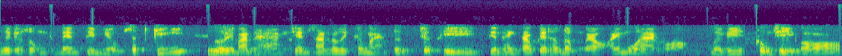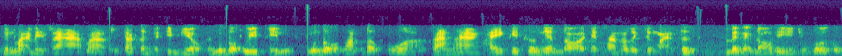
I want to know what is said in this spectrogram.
người tiêu dùng nên tìm hiểu rất kỹ người bán hàng trên sàn giao dịch thương mại điện tử trước khi tiến hành giao kết hợp đồng với họ hay mua hàng của họ. Bởi vì không chỉ có khuyến mại về giá mà chúng ta cần phải tìm hiểu cái mức độ uy tín, mức độ hoạt động của gian hàng hay cái thương nhân đó ở trên sàn giao dịch thương mại điện tử. Bên cạnh đó thì chúng tôi cũng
